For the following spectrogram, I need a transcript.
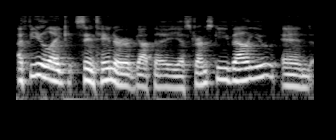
I feel like Santander got the Yastrzemski value, and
